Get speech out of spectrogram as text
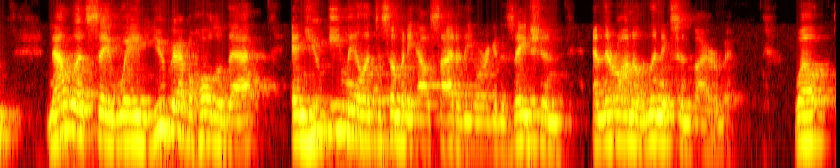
now let's say, Wade, you grab a hold of that and you email it to somebody outside of the organization and they're on a Linux environment. Well,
